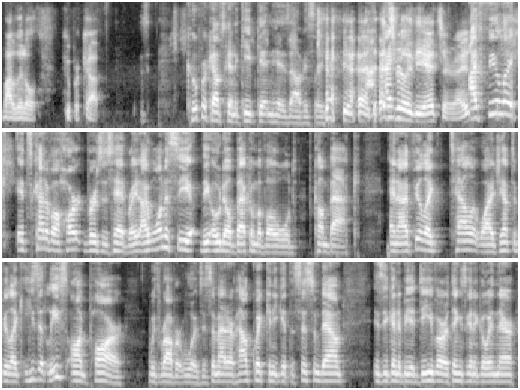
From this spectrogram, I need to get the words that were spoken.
my little Cooper Kupp? Cooper Kupp's going to keep getting his, obviously. yeah, that's I, really the answer, right? I feel like it's kind of a heart versus head, right? I want to see the Odell Beckham of old come back. And I feel like talent wise, you have to be like, he's at least on par with Robert Woods. It's a matter of how quick can he get the system down? Is he going to be a diva or things going to go in there?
